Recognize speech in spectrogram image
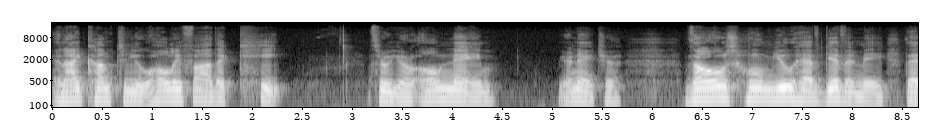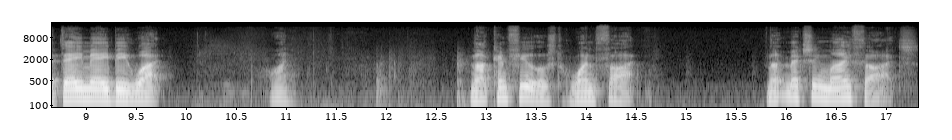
And I come to you, Holy Father, keep through your own name, your nature, those whom you have given me, that they may be what? One. Not confused, one thought. Not mixing my thoughts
